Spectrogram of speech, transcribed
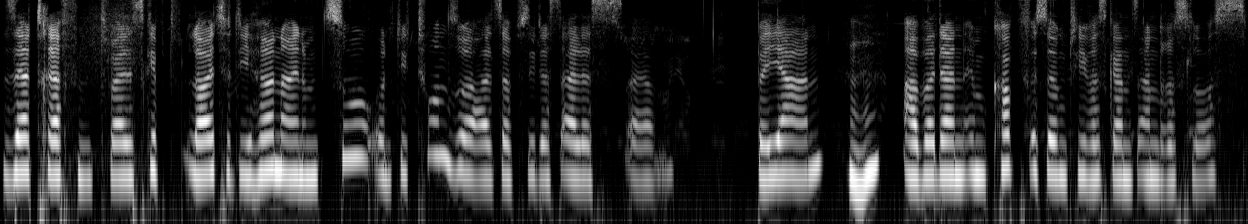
sehr treffend, weil es gibt Leute, die hören einem zu und die tun so, als ob sie das alles ähm, bejahen, mhm. aber dann im Kopf ist irgendwie was ganz anderes los.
